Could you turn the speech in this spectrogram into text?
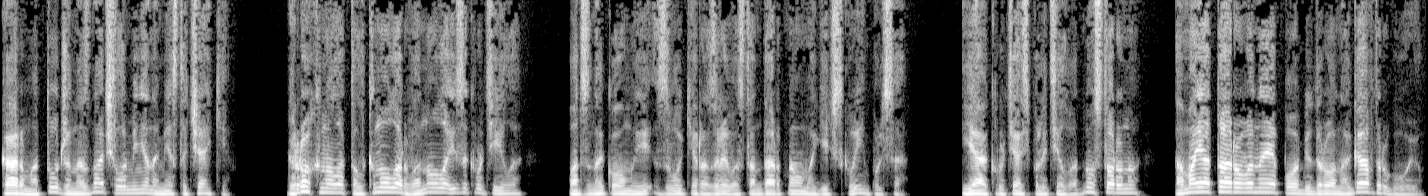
карма тут же назначила меня на место чайки. Грохнула, толкнула, рванула и закрутила под знакомые звуки разрыва стандартного магического импульса. Я, крутясь, полетел в одну сторону, а моя оторванная по бедро нога в другую.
